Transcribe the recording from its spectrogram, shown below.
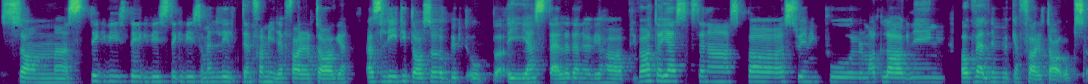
som stegvis, stegvis, stegvis som en liten familjeföretag har slitit oss och byggt upp i en ställe där nu vi har privata gästerna, spa, swimmingpool, matlagning och väldigt mycket företag också.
